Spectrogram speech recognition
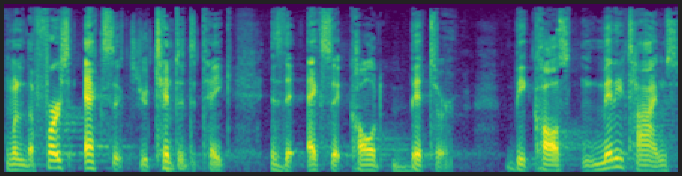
one of the first exits you're tempted to take is the exit called bitter. Because many times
